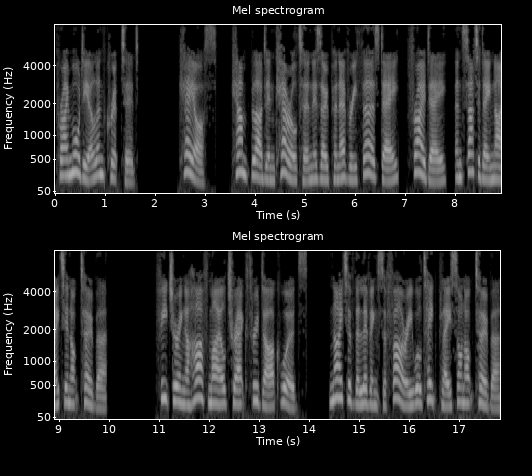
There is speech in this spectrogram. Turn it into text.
Primordial and Cryptid. Chaos. Camp Blood in Carrollton is open every Thursday, Friday, and Saturday night in October. Featuring a half mile trek through dark woods. Night of the Living Safari will take place on October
